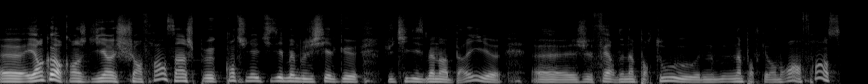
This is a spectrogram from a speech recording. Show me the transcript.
euh, et encore, quand je dis je suis en France, hein, je peux continuer à utiliser le même logiciel que j'utilise maintenant à Paris, euh, euh, je vais le faire de n'importe où, n'importe quel endroit en France.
